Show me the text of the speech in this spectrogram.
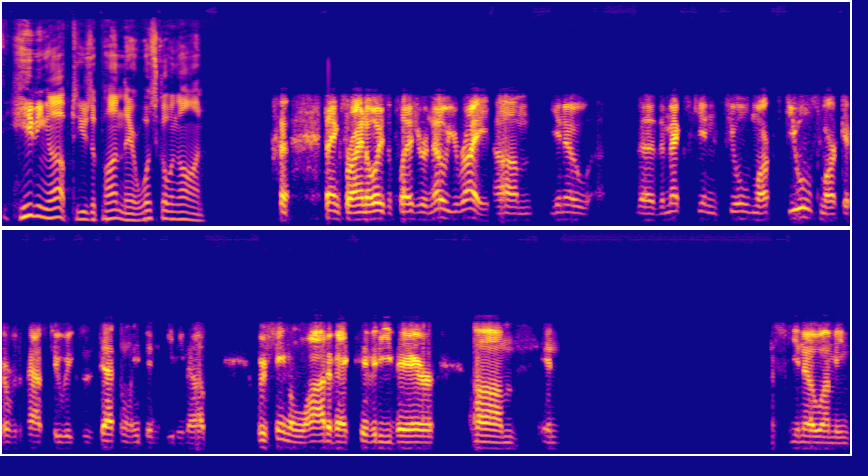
heating up, to use a pun. There, what's going on? Thanks, Ryan. Always a pleasure. No, you're right. Um, you know, the the Mexican fuel mar- fuels market over the past two weeks has definitely been heating up. We're seeing a lot of activity there. Um, in you know, I mean,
